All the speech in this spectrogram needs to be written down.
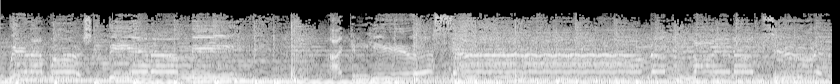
will ambush the enemy. I can hear the sound of the Lion of Judah.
